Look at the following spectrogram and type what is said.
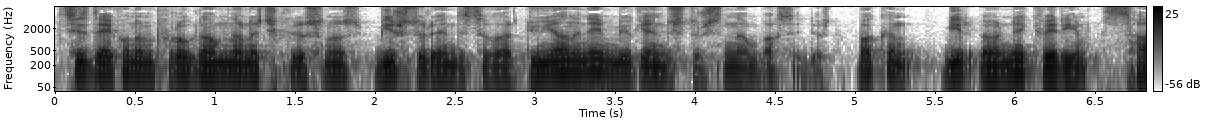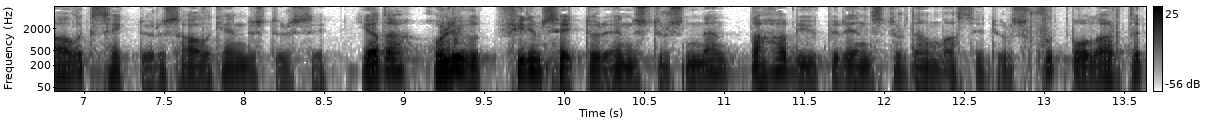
siz de ekonomi programlarına çıkıyorsunuz. Bir sürü endüstri var. Dünyanın en büyük endüstrisinden bahsediyoruz. Bakın bir örnek vereyim. Sağlık sektörü, sağlık endüstrisi ya da Hollywood film sektörü endüstrisinden daha büyük bir endüstriden bahsediyoruz. Futbol artık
